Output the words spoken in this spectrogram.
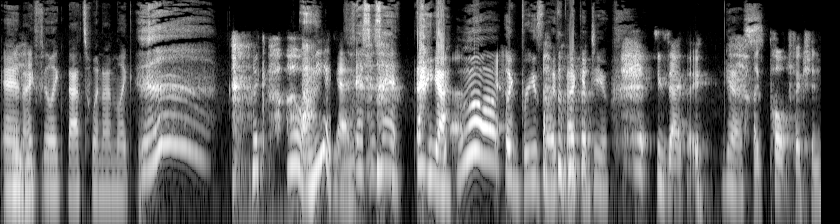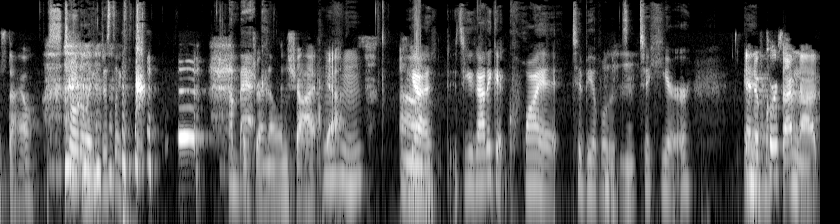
And mm-hmm. I feel like that's when I'm like, like, oh, me again. This is it. yeah. yeah. yeah. Like breathe life back into you. exactly. Yes. Like Pulp Fiction style. totally. Just like I'm back. Adrenaline shot. Yeah. Mm-hmm. Um, yeah. you got to get quiet to be able to, mm-hmm. to hear. And, of course, I'm not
